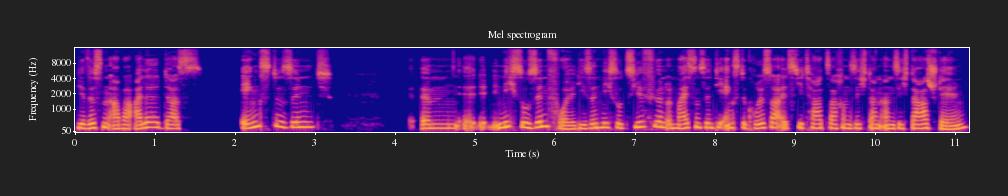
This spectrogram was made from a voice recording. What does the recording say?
Wir wissen aber alle, dass Ängste sind ähm, äh, nicht so sinnvoll, die sind nicht so zielführend und meistens sind die Ängste größer, als die Tatsachen sich dann an sich darstellen.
